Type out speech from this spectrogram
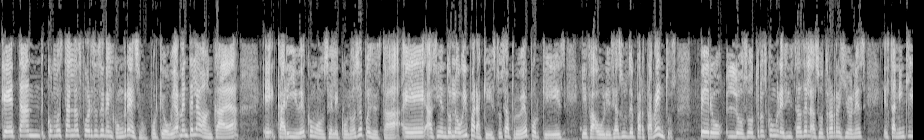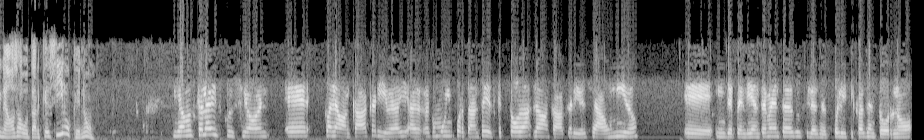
¿Qué tan, cómo están las fuerzas en el Congreso? Porque obviamente la bancada eh, Caribe, como se le conoce, pues está eh, haciendo lobby para que esto se apruebe porque es le favorece a sus departamentos. Pero los otros congresistas de las otras regiones están inclinados a votar que sí o que no. Digamos que la discusión eh, con la bancada Caribe hay algo muy importante y es que toda la bancada Caribe se ha unido eh, independientemente de sus filiaciones políticas en torno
